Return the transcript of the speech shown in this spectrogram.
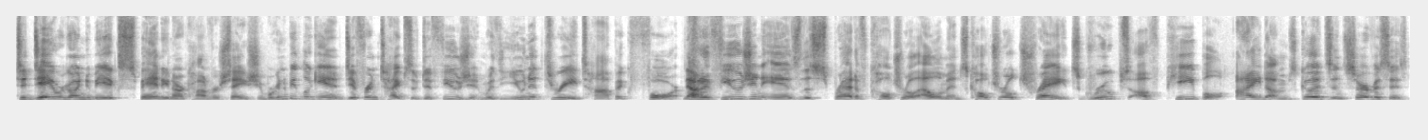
Today, we're going to be expanding our conversation. We're going to be looking at different types of diffusion with Unit 3, Topic 4. Now, diffusion is the spread of cultural elements, cultural traits, groups of people, items, goods and services,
